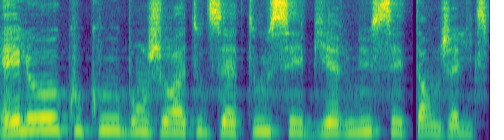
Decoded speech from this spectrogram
Hello, coucou, bonjour à toutes et à tous et bienvenue, c'est Angelix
